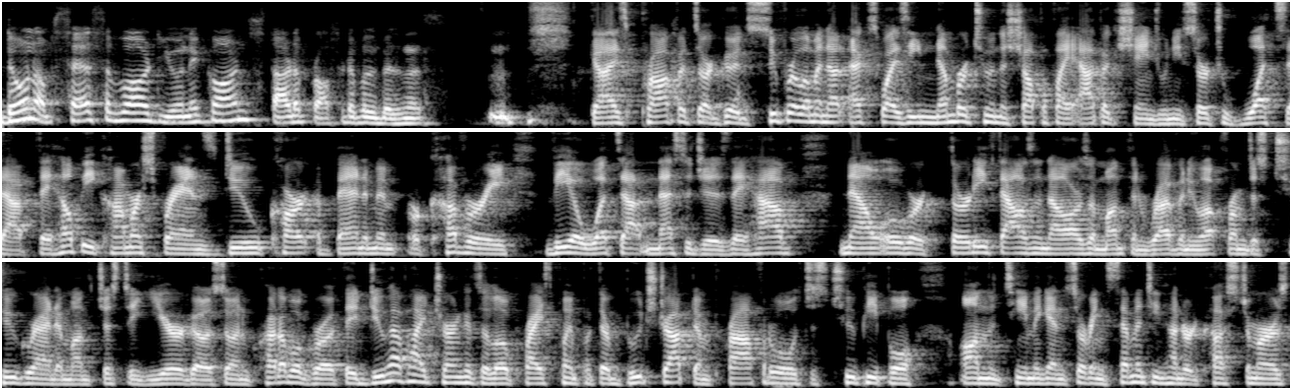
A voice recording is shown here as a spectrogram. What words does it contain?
Don't obsess about unicorns. Start a profitable business. Guys, profits are good. Superlemon.xyz, number two in the Shopify app exchange when you search WhatsApp. They help e-commerce brands do cart abandonment recovery via WhatsApp messages. They have now over $30,000 a month in revenue, up from just two grand a month just a year ago. So incredible growth. They do have high churn because they're low price point, but they're bootstrapped and profitable with just two people on the team. Again, serving 1,700 customers.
